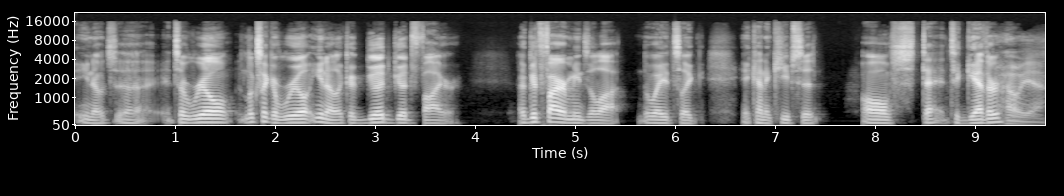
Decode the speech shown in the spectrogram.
you know, it's a, it's a real. It looks like a real, you know, like a good, good fire. A good fire means a lot. The way it's like, it kind of keeps it all sta together oh yeah.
